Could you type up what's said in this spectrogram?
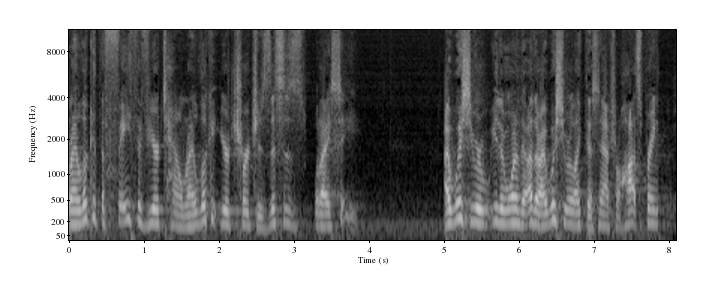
when I look at the faith of your town, when I look at your churches, this is what I see. I wish you were either one or the other. I wish you were like this natural hot spring, which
